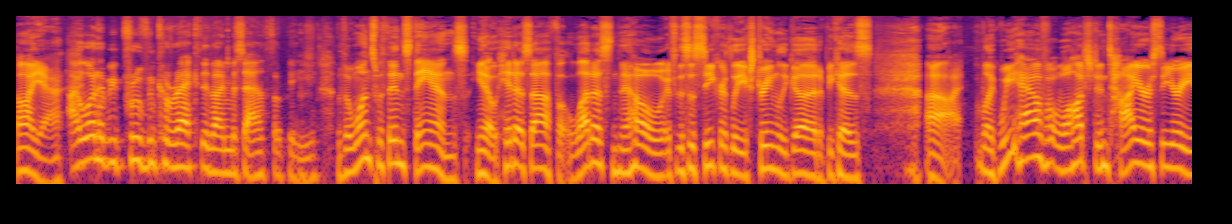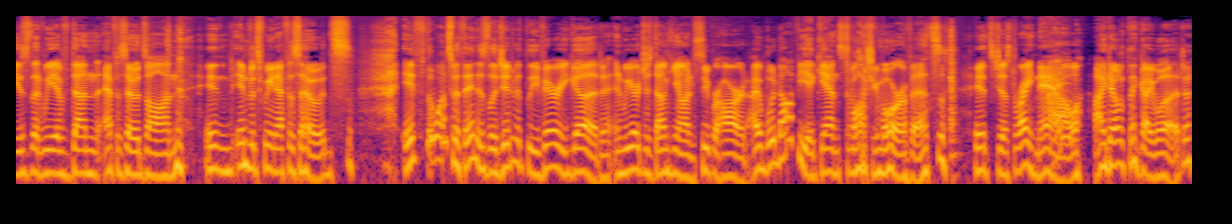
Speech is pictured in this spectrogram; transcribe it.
Oh, yeah. I want to be proven correct in my misanthropy. the ones within stands, you know, hit us up. Let us know if this is secretly extremely good because, uh, like, we have watched entire series that we have done episodes on in in between episodes. If the ones within is legitimately very good and we are just dunking on it super hard, I would not be against watching more of it. It's just right now, I don't think I would.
